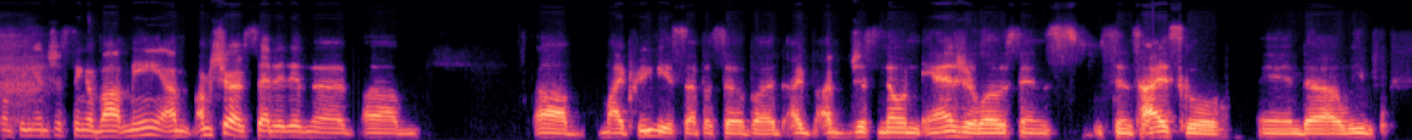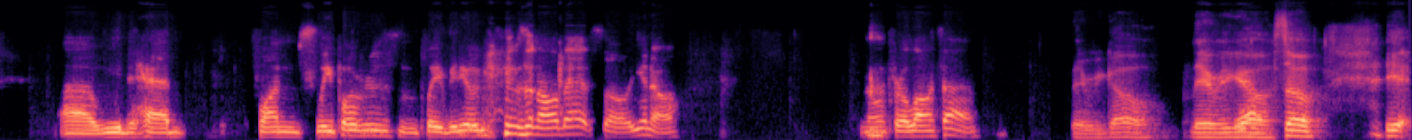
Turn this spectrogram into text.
something interesting about me. I'm, I'm sure I've said it in the um, uh, my previous episode, but I've, I've just known Angelo since since high school, and uh, we've uh, we'd had fun sleepovers and play video games and all that. So you know, known for a long time. There we go. There we go. So, yeah,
